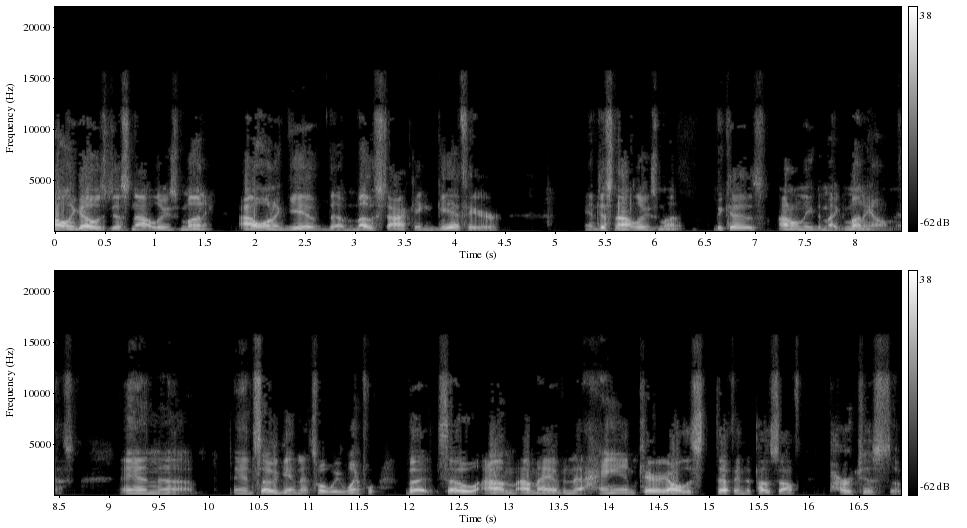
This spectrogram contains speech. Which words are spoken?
only goal is just not lose money. I want to give the most I can give here and just not lose money because I don't need to make money on this. And, uh, and so again, that's what we went for. But so I'm I'm having to hand carry all this stuff in the post office, purchase the,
